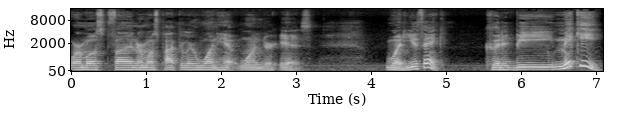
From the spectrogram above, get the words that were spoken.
or most fun or most popular one hit wonder is. What do you think? Could it be Mickey?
